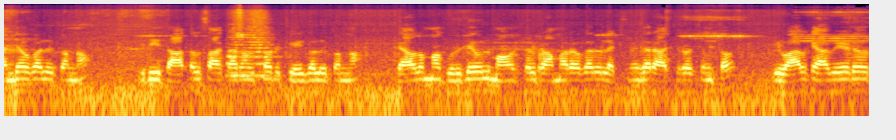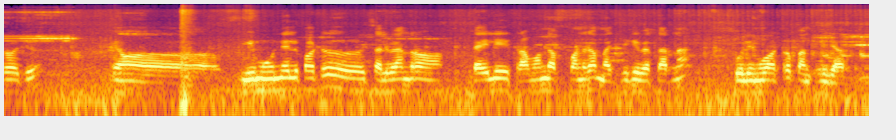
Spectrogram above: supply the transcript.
అందివ్వగలుగుతున్నాం ఇది దాతల సహకారంతో చేయగలుగుతున్నాం. కేవలం మా గురుదేవులు మామిడిపల్లి రామారావు గారు లక్ష్మి గారి ఆశీర్వచనంతో ఇవాళకి యాభై ఏడవ రోజు ఈ మూడు నెలల పాటు చలివేంద్రం డైలీ క్రమం తప్పకుండా మజ్జిగ వితరణ కూలింగ్ వాటర్ పంపిణీ చేస్తాం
